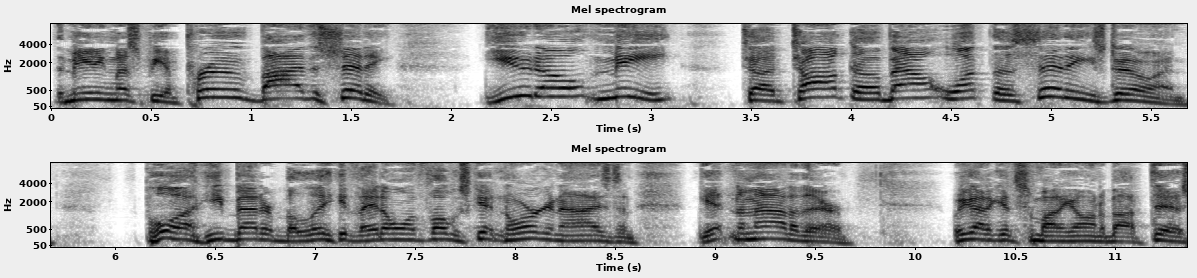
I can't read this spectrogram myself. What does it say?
the meeting must be approved by the city. You don't meet to talk about what the city's doing. boy, you better believe they don't want folks getting organized and getting them out of there. We got to get somebody on about this.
